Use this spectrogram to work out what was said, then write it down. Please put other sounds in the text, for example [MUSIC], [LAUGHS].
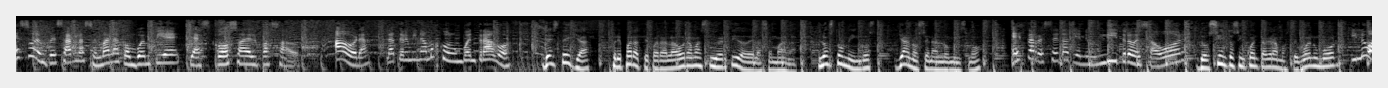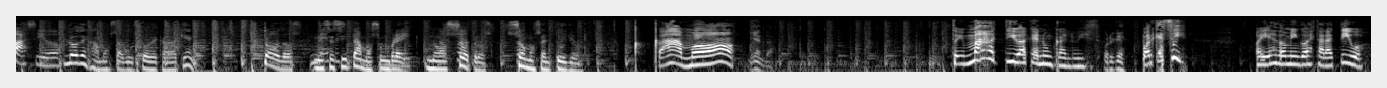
Eso de empezar la semana con buen pie ya es cosa del pasado. Ahora la terminamos con un buen trago. Desde ya, prepárate para la hora más divertida de la semana. Los domingos ya no serán lo mismo. Esta receta tiene un litro de sabor 250 gramos de buen humor y lo ácido. lo dejamos a gusto de cada quien. Todos necesitamos un break. Nosotros somos el tuyo. ¡Vamos! Mierda. Estoy más activa que nunca, Luis. ¿Por qué? Porque sí. Hoy es domingo de estar activo.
